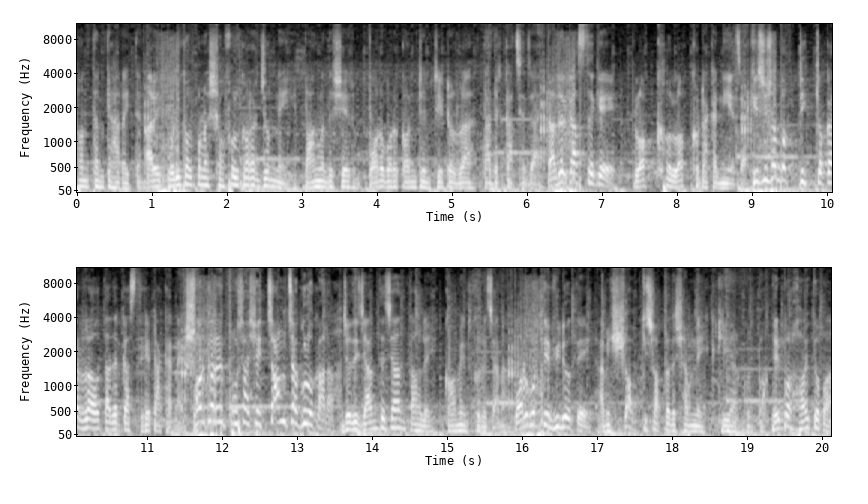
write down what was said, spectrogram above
সন্তানকে হারাইতেন। আর এই পরিকল্পনা সফল করার জন্যই বাংলাদেশের বড় বড় কন্টেন্ট ক্রিয়েটররা তাদের কাছে যায়। তাদের কাছ থেকে লক্ষ লক্ষ টাকা নিয়ে যায়। কিছু সংখ্যক টিকটকাররাও তাদের কাছ থেকে টাকা নেয়। সরকারের পোষা সেই চামচাগুলো কারা? যদি জানতে চান, তাহলে কমেন্ট করে জানান। পরবর্তী ভিডিওতে আমি সবকিছু আপনাদের সামনে ক্লিয়ার করব। এরপর হয়তোবা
